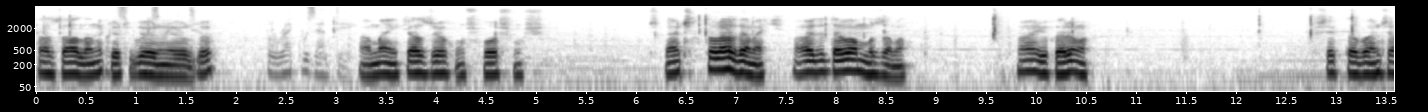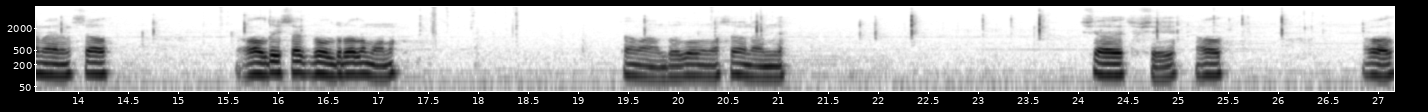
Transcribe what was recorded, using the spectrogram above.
Kaza alanı kötü görünüyordu. Ama enkaz yokmuş, boşmuş. Çıkan çıktılar demek. Haydi devam o zaman. Ha yukarı mı? Fişek tabanca mermisi al. Aldıysak dolduralım onu. Tamam dolu olması önemli. İşaret fişeği al. Al.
